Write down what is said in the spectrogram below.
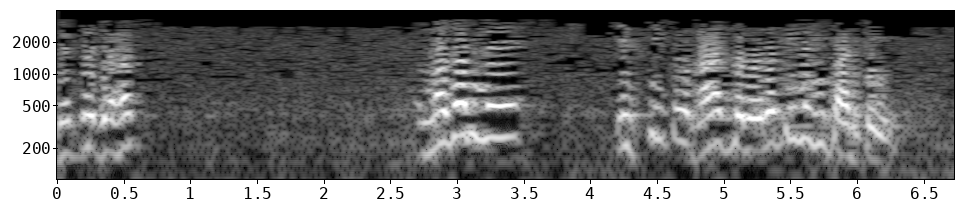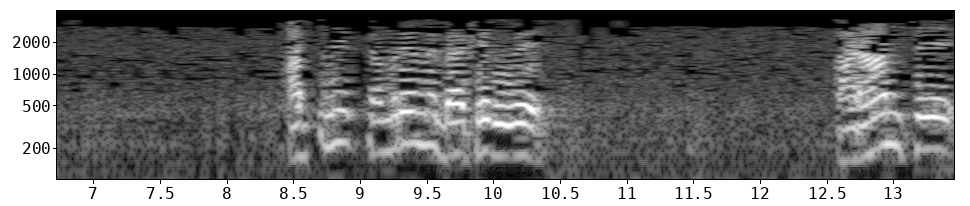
جد جہد۔ مذہب میں اس کی تو خاص ضرورت ہی نہیں پڑتی۔ اپنے کمرے میں بیٹھے ہوئے، آرام سے،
